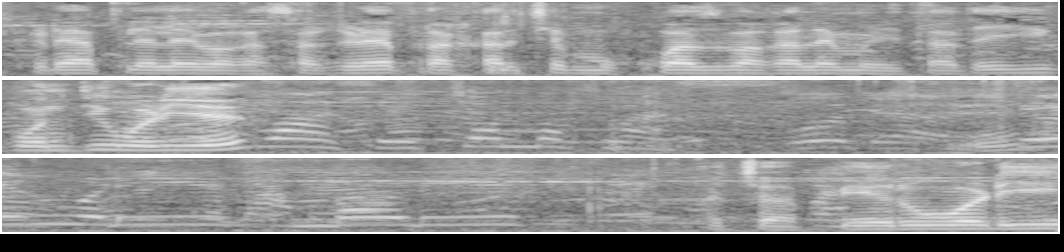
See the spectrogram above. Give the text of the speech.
इकडे आपल्याला बघा सगळ्या प्रकारचे मुकवास बघायला मिळतात. ही कोणती वडी आहे? आंबावडी. अच्छा पेरूवडी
